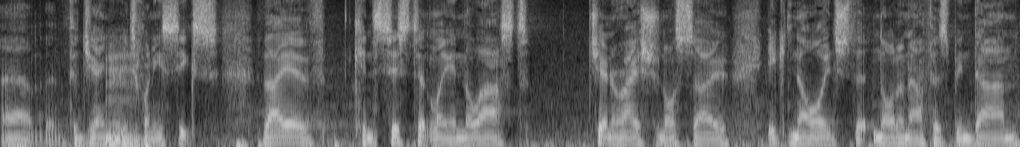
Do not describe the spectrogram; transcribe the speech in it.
um, for January mm. 26, they have consistently in the last generation or so acknowledged that not enough has been done.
